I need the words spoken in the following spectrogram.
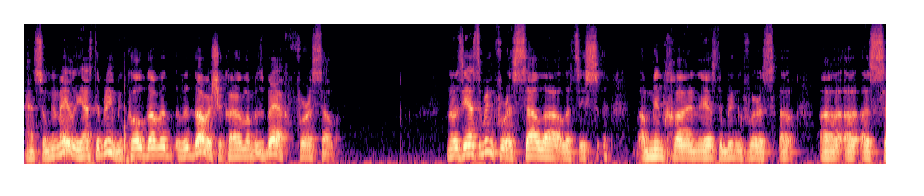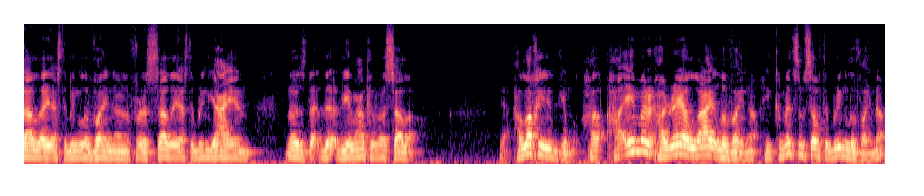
And so Mimeli has to bring kol dover v'dover shekar lemizbech for a seller. In he has to bring for a seller, let's say a mincha, and he has to bring for a, a, a, a seller, he has to bring levaina, and for a seller he has to bring yayin. In words, the, the, the amount of a seller. Yeah. Halacha Yud Gimel. Ha'emer harei alai levaina. He commits himself to bring levaina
